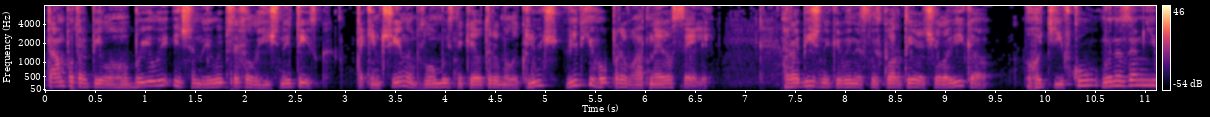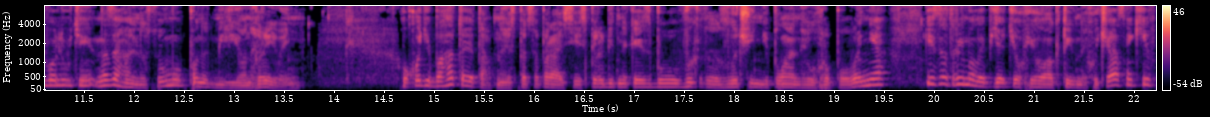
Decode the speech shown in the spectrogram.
Там потерпілого били і чинили психологічний тиск. Таким чином, зловмисники отримали ключ від його приватної оселі. Грабіжники винесли з квартири чоловіка готівку в іноземній валюті на загальну суму понад мільйон гривень. У ході багатоетапної спецоперації співробітники СБУ викрили злочинні плани угруповання і затримали п'ятьох його активних учасників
